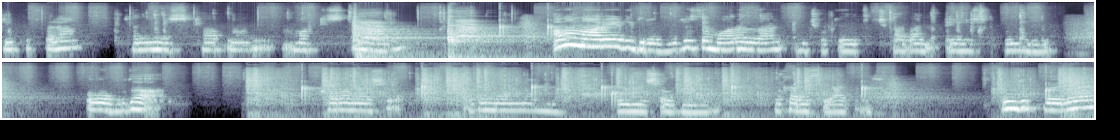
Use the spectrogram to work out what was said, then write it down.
creeper falan kendim riske atmak istemiyorum. Ama mağaraya da girebiliriz de mağaralar birçok yaratık çıkar. Ben en iyisi koyun bulayım. Oo burada kara meşe. Adım ondan mı? Koyun meşe adımları. Ne karası ya arkadaş. Bulduk böyle.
